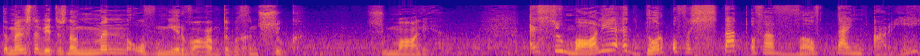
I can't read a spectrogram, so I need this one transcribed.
Ten minste weet ons nou min of meer waar om te begin soek. Somalië. Is Somalië 'n dorp of 'n stad of 'n wildtuin, Ari?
